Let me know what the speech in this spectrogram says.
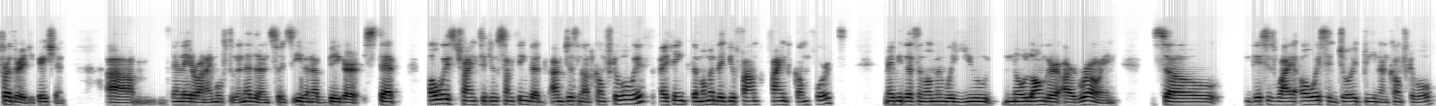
further education. Um, then later on i moved to the netherlands so it's even a bigger step always trying to do something that I'm just not comfortable with. I think the moment that you found find comfort, maybe that's the moment where you no longer are growing. So this is why I always enjoyed being uncomfortable,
